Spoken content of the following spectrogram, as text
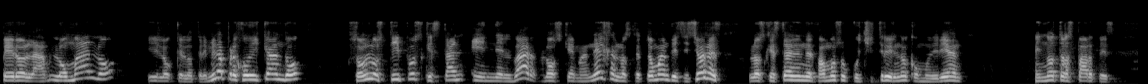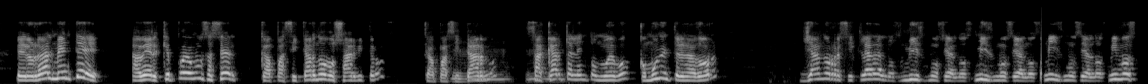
pero lo malo y lo que lo termina perjudicando son los tipos que están en el bar, los que manejan, los que toman decisiones, los que están en el famoso cuchitril, ¿no? Como dirían en otras partes. Pero realmente, a ver, ¿qué podemos hacer? Capacitar nuevos árbitros, capacitarlos, sacar talento nuevo, como un entrenador, ya no reciclar a los mismos y a los mismos y a los mismos y a los mismos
